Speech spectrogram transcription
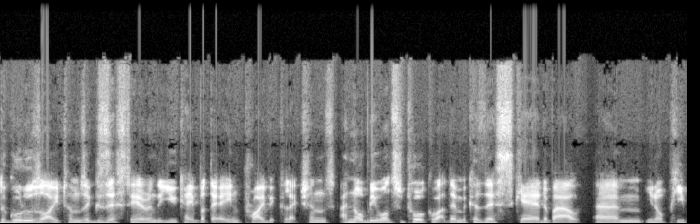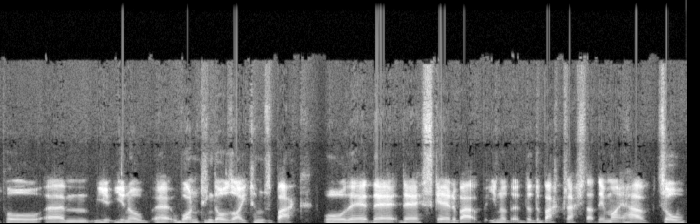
the Guru's items exist here in the UK, but they're in private collections, and nobody wants to talk about them because they're scared about, um, you know, people, um, you, you, know, uh, wanting those items back, or they're they're they're scared about, you know, the, the backlash that they might have. So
